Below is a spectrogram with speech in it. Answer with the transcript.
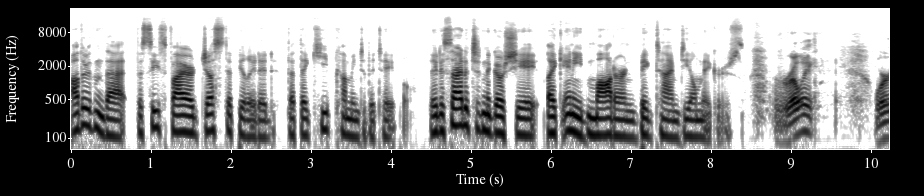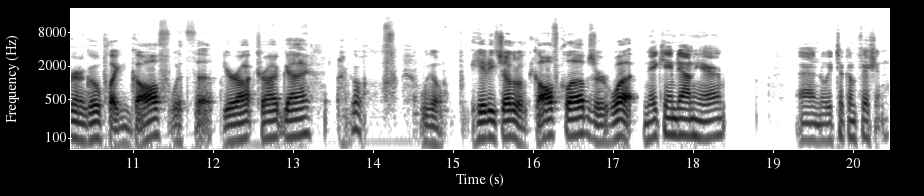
Other than that, the ceasefire just stipulated that they keep coming to the table. They decided to negotiate like any modern big time deal makers. Really? We're gonna go play golf with the Yurok tribe guy? I go, we gonna hit each other with golf clubs or what? And they came down here and we took them fishing.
